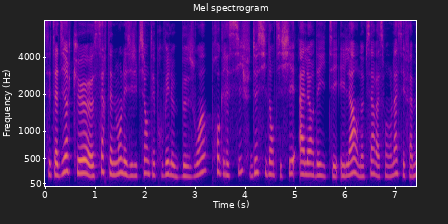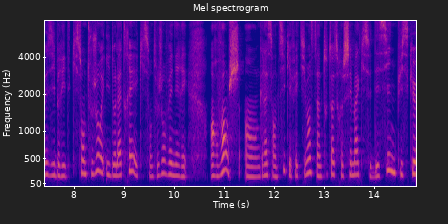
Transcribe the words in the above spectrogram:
C'est-à-dire que euh, certainement les Égyptiens ont éprouvé le besoin progressif de s'identifier à leur déité. Et là, on observe à ce moment-là ces fameux hybrides qui sont toujours idolâtrés et qui sont toujours vénérés. En revanche, en Grèce antique, effectivement, c'est un tout autre schéma qui se dessine puisque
